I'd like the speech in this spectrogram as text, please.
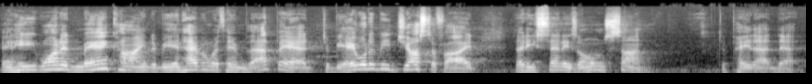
And he wanted mankind to be in heaven with him that bad, to be able to be justified, that he sent his own son to pay that debt.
